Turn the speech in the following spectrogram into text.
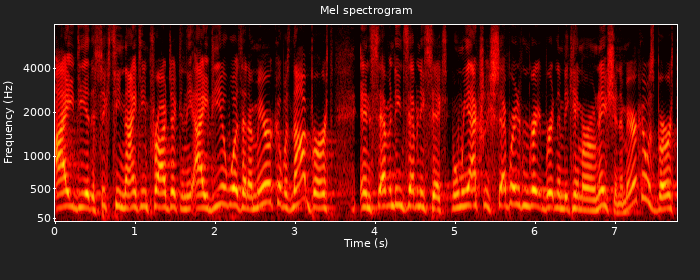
idea, the 1619 Project, and the idea was that America was not birthed in 1776 when we actually separated from Great Britain and became our own nation. America was birthed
